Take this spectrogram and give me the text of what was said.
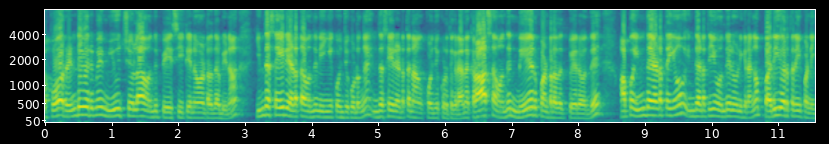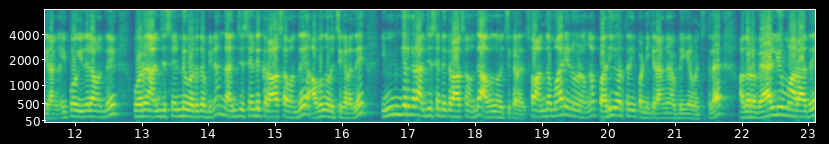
அப்போது ரெண்டு பேருமே மியூச்சுவலாக வந்து பேசிட்டு என்ன பண்ணுறது அப்படின்னா இந்த சைடு இடத்த வந்து நீங்கள் கொஞ்சம் கொடுங்க இந்த சைடு இடத்த நான் கொஞ்சம் கொடுத்துக்கிறேன். அந்த கிராஸை வந்து நேர் பண்ணுறதுக்கு பேர் வந்து அப்போ இந்த இடத்தையும் இந்த இடத்தையும் வந்து என்ன பண்ணிக்கிறாங்க பரிவர்த்தனை பண்ணிக்கிறாங்க. இப்போ இதில் வந்து ஒரு அஞ்சு சென்ட் வருது அப்படின்னா இந்த அஞ்சு சென்ட் கிராஸை வந்து அவங்க வச்சுக்கிறது இங்க இருக்கிற அஞ்சு சென்ட் கிராஸை வந்து அவங்க வச்சுக்கிறது. ஸோ அந்த மாதிரி என்ன பண்ணுவாங்க பரிவர்த்தனை பண்ணிக்கிறாங்க அப்படிங்கிற பட்சத்தில் அதோட வேல்யூ மாறாது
